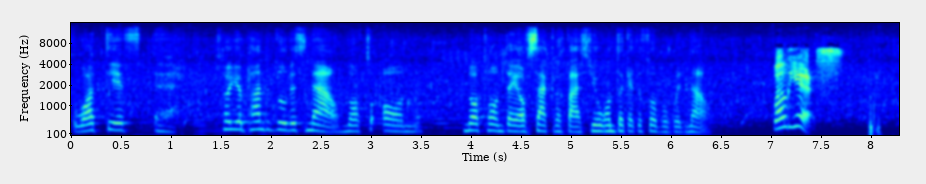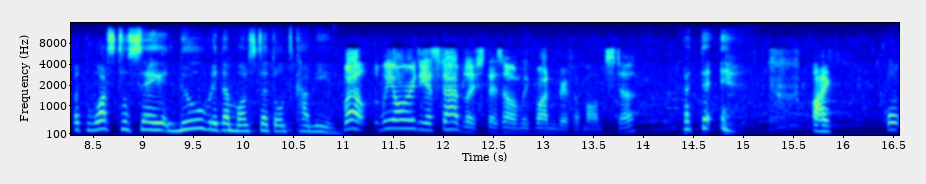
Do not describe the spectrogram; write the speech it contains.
what if? Uh, so you plan to do this now, not on, not on day of sacrifice. You want to get this over with now. Well, yes. But what's to say new with the monster don't come in? Well, we already established there's only one river monster. But the, I. Oh.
